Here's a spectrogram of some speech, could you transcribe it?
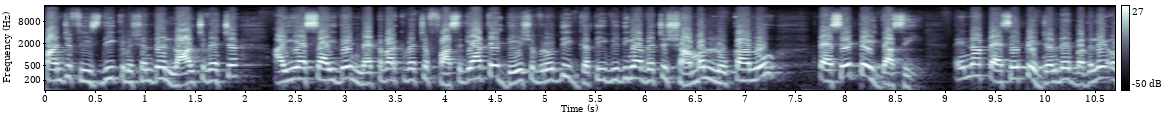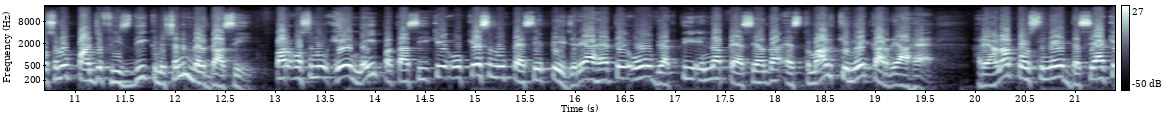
5% ਦੀ ਕਮਿਸ਼ਨ ਦੇ ਲਾਲਚ ਵਿੱਚ ISI ਦੇ ਨੈਟਵਰਕ ਵਿੱਚ ਫਸ ਗਿਆ ਤੇ ਦੇਸ਼ ਵਿਰੋਧੀ ਗਤੀਵਿਧੀਆਂ ਵਿੱਚ ਸ਼ਾਮਲ ਲੋਕਾਂ ਨੂੰ ਪੈਸੇ ਭੇਜਦਾ ਸੀ। ਇਹਨਾਂ ਪੈਸੇ ਭੇਜਣ ਦੇ ਬਦਲੇ ਉਸ ਨੂੰ 5% ਦੀ ਕਮਿਸ਼ਨ ਮਿਲਦਾ ਸੀ। ਪਰ ਉਸ ਨੂੰ ਇਹ ਨਹੀਂ ਪਤਾ ਸੀ ਕਿ ਉਹ ਕਿਸ ਨੂੰ ਪੈਸੇ ਭੇਜ ਰਿਹਾ ਹੈ ਤੇ ਉਹ ਵਿਅਕਤੀ ਇਹਨਾਂ ਪੈਸਿਆਂ ਦਾ ਇਸਤੇਮਾਲ ਕਿਵੇਂ ਕਰ ਰਿਹਾ ਹੈ। ਹਰਿਆਣਾ ਪੁਲਿਸ ਨੇ ਦੱਸਿਆ ਕਿ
